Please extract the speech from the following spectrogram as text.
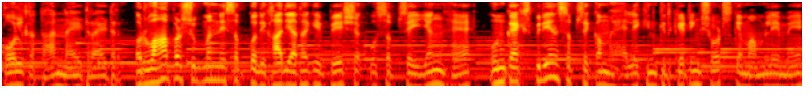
कोलकाता नाइट राइडर। और वहाँ पर शुभमन ने सबको दिखा दिया था कि बेशक वो सबसे यंग है, उनका एक्सपीरियंस सबसे कम है, लेकिन क्रिकेटिंग शॉट्स के मामले में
